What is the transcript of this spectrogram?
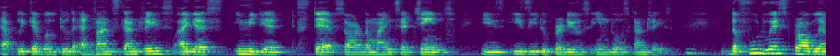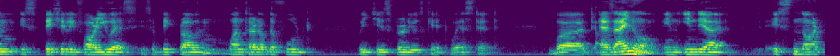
applicable to the advanced countries. I guess immediate steps or the mindset change is easy to produce in those countries. The food waste problem, especially for US, is a big problem. One third of the food which is produced get wasted. But as I know, in India, it's not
